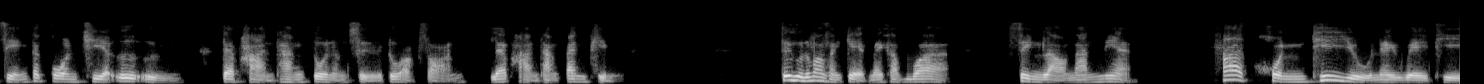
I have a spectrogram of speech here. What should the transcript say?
เสียงตะโกนเชียร์อื้ออึงแต่ผ่านทางตัวหนังสือตัวอักษรและผ่านทางแป้นพิมพ์ ซึ่งคุณผู้ฟังสังเกตไหมครับว่าสิ่งเหล่านั้นเนี่ย ถ้าคนที่อยู่ในเวที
